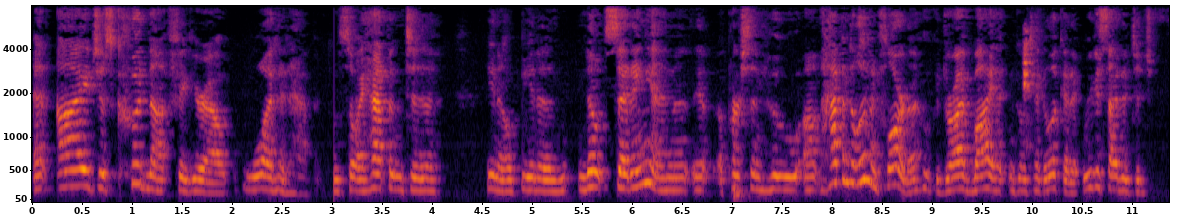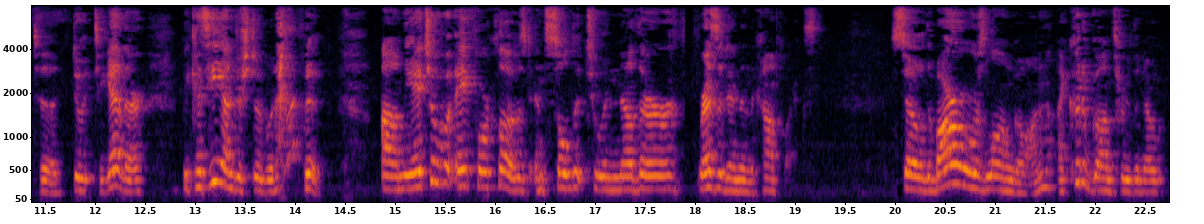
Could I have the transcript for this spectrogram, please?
And I just could not figure out what had happened. And so I happened to, you know, be in a note setting, and a, a person who uh, happened to live in Florida who could drive by it and go take a look at it. We decided to, to do it together because he understood what happened. Um, the HOA foreclosed and sold it to another resident in the complex. So the borrower was long gone. I could have gone through the note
